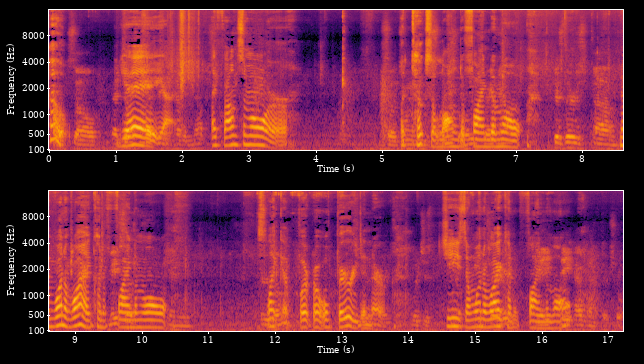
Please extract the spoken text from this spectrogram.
Oh, So. Yay. I found some more. So It took so long to find right them now. all. Cause there's, um. No wonder why I couldn't Mesa find them all. It's like a Arizona, they're all buried in there. Which is. Jeez, I wonder why I They- couldn't find them all. have one at their store.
